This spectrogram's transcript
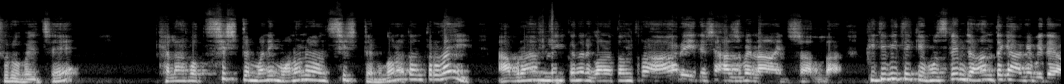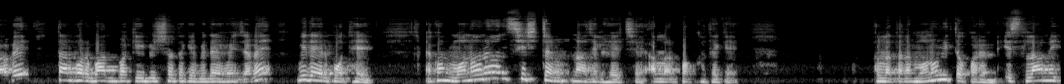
শুরু হয়েছে খেলাফত সিস্টেম মানে মনোনয়ন সিস্টেম গণতন্ত্র নাই। আব্রাহাম লিঙ্কনের গণতন্ত্র আর এই দেশে আসবে না ইনশাল্লাহ পৃথিবী থেকে মুসলিম জাহান থেকে আগে বিদায় হবে, তারপর বাদ বাকি বিশ্ব থেকে বিদায় হয়ে যাবে বিদায়ের পথে। এখন মনোনয়ন সিস্টেম নাজিল হয়েছে আল্লাহর পক্ষ থেকে। আল্লাহ তারা মনোনীত করেন। ইসলামিক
